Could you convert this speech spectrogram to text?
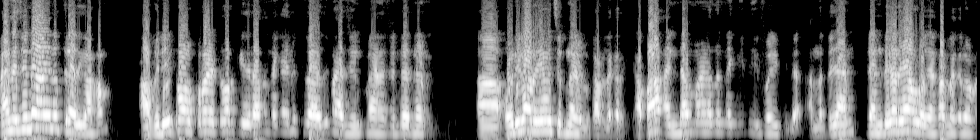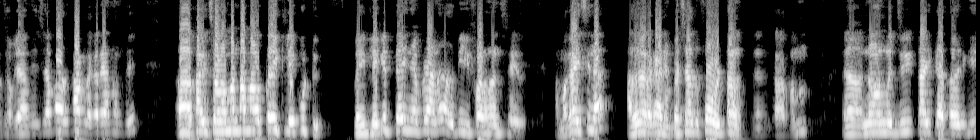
മാനേജ്മെന്റ് അതിന് ഉത്തരവാദി. കാരണം അവർ പ്രോപ്പറായിട്ട് വർക്ക് ചെയ്തില്ലാന്നുണ്ടെങ്കിൽ അതിൽ ഉത്തരവാദി മാനേജ്മെന്റ് തന്നെയാണ്. ഒരു കറിയേ വെച്ചിട്ടുണ്ടായുള്ളൂ കടലക്കറി. അപ്പൊ എന്റെ അമ്മയാണെന്നുണ്ടെങ്കിൽ ബീഫ് കഴിക്കില്ല. എന്നിട്ട് ഞാൻ രണ്ട് കറിയാണല്ലോ ഞാൻ കടലക്കറി പറഞ്ഞു അപ്പൊ ഞാൻ ചോദിച്ചപ്പോ അത് കടലക്കറി കടലക്കറിയാന്നിട്ട് കഴിച്ചോളം പണ്ട് അമ്മ പ്ലേറ്റിലേക്ക് ഇട്ട്. പ്ലേറ്റിലേക്ക് ഇട്ട് കഴിഞ്ഞപ്പോഴാണ് അത് ബീഫാണെന്ന് മനസ്സിലായത്. അമ്മ കഴിച്ചില്ല. അത് വേറെ കാര്യം. പക്ഷെ അത് ഫോൾട്ടാണ് കാരണം നോൺ വെജ് കഴിക്കാത്തവർക്ക്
